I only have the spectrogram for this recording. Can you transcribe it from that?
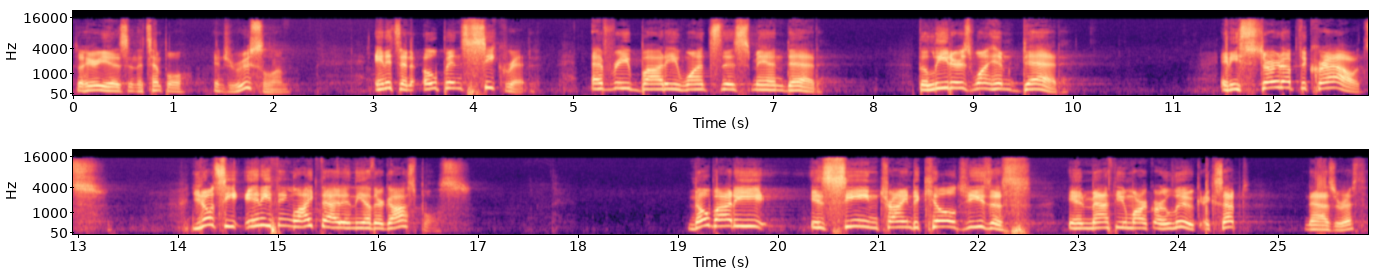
So here he is in the temple in Jerusalem, and it's an open secret. Everybody wants this man dead. The leaders want him dead. And he stirred up the crowds. You don't see anything like that in the other Gospels. Nobody is seen trying to kill Jesus in Matthew, Mark, or Luke, except Nazareth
